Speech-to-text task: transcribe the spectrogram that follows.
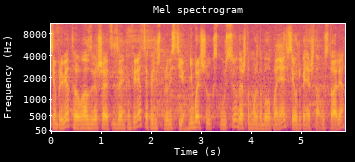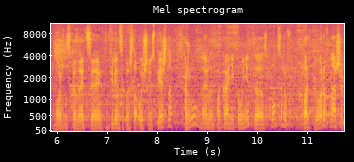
Всем привет! У нас завершается дизайн-конференция. Я хочу провести небольшую экскурсию, да, чтобы можно было понять. Все уже, конечно, устали. Можно сказать, э, конференция прошла очень успешно. Покажу, наверное, пока никого нет, э, спонсоров, партнеров наших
